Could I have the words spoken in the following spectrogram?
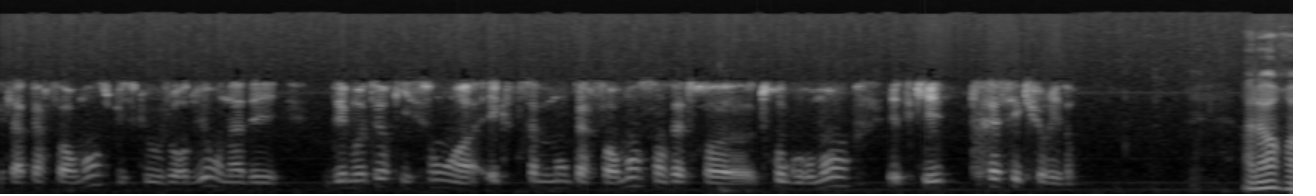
avec la performance, puisque aujourd'hui, on a des, des, moteurs qui sont euh, extrêmement performants sans être euh, trop gourmands, et ce qui est très sécurisant. Alors,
